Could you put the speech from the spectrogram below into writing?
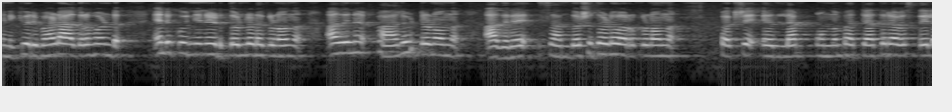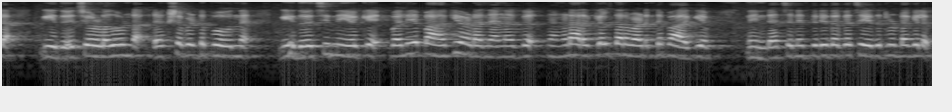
എനിക്ക് ഒരുപാട് ആഗ്രഹമുണ്ട്. എന്റെ കുഞ്ഞിനെ എടുത്തുകൊണ്ട് നടക്കണമെന്ന് അതിന് പാൽ കിട്ടണമെന്ന് അതിനെ സന്തോഷത്തോടെ ഓർക്കണമെന്ന്. പക്ഷെ എല്ലാം ഒന്നും പറ്റാത്തൊരവസ്ഥയിലാണ് ഗീതുവച്ചി ഉള്ളതുകൊണ്ടാണ് രക്ഷപ്പെട്ടു പോകുന്നത് ഗീതുവച്ചി നീയൊക്കെ വലിയ ഭാഗ്യമാടാ ഞങ്ങൾക്ക്. ഞങ്ങളുടെ അറയ്ക്കൽ തറവാടിന്റെ ഭാഗ്യം. നിന്റെ അച്ഛൻ ഇത്തിരി ഇതൊക്കെ ചെയ്തിട്ടുണ്ടെങ്കിലും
